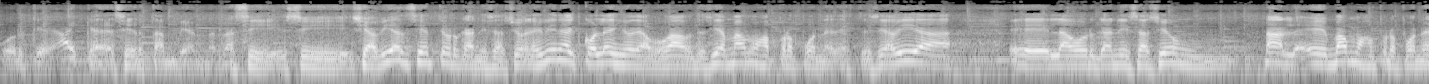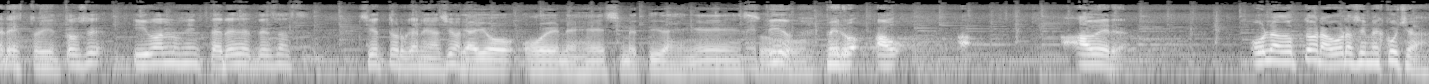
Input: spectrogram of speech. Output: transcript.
porque hay que decir también, ¿verdad? Si, si, si habían siete organizaciones, viene el colegio de abogados, decía, vamos a proponer este, si había eh, la organización tal, eh, vamos a proponer esto, y entonces iban los intereses de esas siete organizaciones. Y hay ONGs metidas en eso. Metido. Pero, a, a, a ver, hola doctor, ahora sí me escucha.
